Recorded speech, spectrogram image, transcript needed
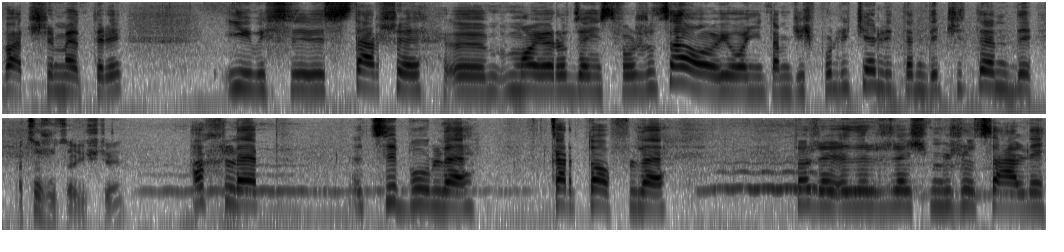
2-3 metry. I starsze e, moje rodzeństwo rzucało i oni tam gdzieś polecieli tędy czy tędy. A co rzucaliście? A chleb, cybulę, kartofle, to że, żeśmy rzucali.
